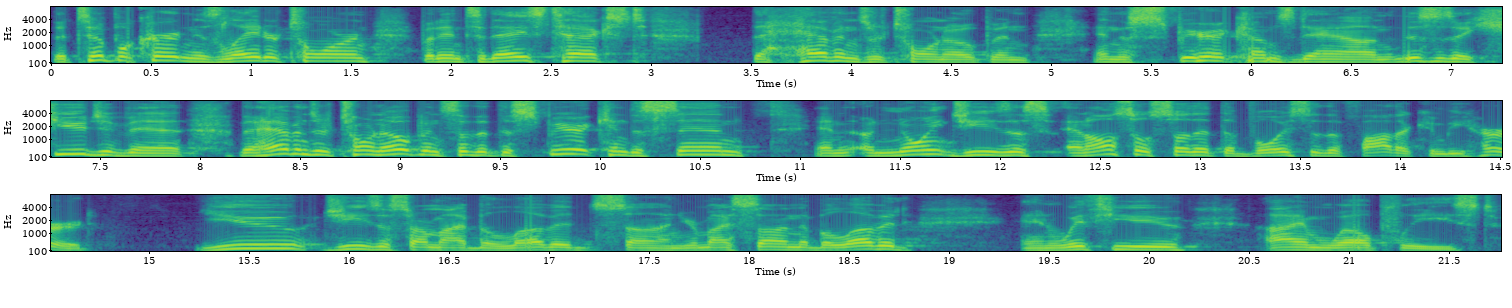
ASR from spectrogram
the temple curtain is later torn, but in today's text, the heavens are torn open and the Spirit comes down. This is a huge event. The heavens are torn open so that the Spirit can descend and anoint Jesus, and also so that the voice of the Father can be heard. You, Jesus, are my beloved Son. You're my Son, the beloved, and with you I am well pleased.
